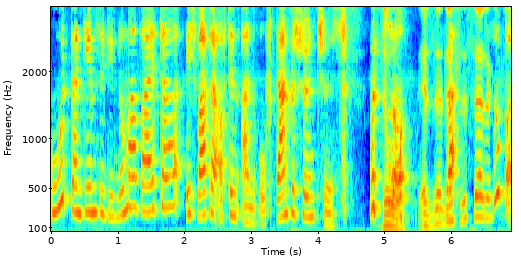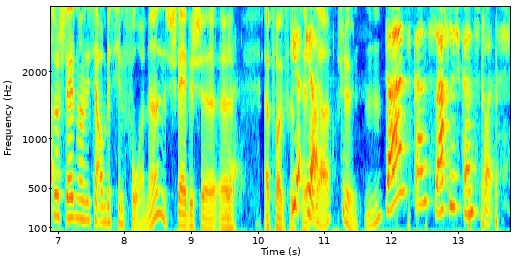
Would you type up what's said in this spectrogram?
gut, dann geben Sie die Nummer weiter, ich warte auf den Anruf. Dankeschön, tschüss. So, also das war ist ja, super. so stellt man sich ja auch ein bisschen vor, ne? Das schwäbische äh, Erfolgsrezept. Ja, Ja, ja. schön. Mhm. Ganz, ganz sachlich, ganz toll.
